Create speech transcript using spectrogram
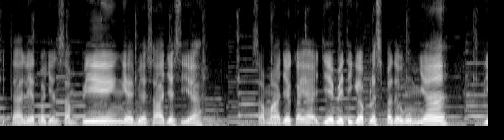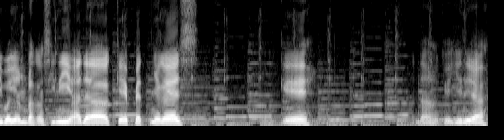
Kita lihat bagian samping ya biasa aja sih ya. Sama aja kayak JB3 Plus pada umumnya. Di bagian belakang sini ada keypadnya guys. Oke. Nah kayak gini ya.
